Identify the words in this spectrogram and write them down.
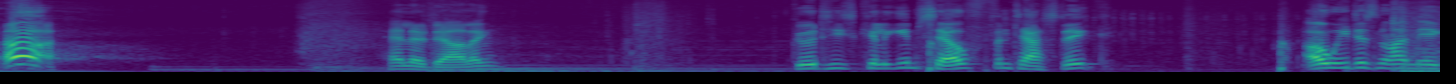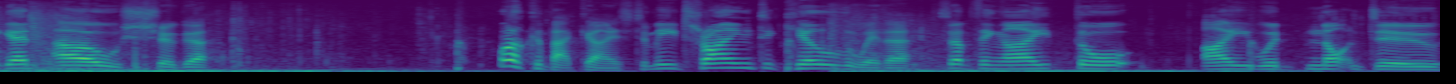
Ah! Hello, darling. Good, he's killing himself. Fantastic. Oh, he doesn't like me again. Oh, sugar. Welcome back, guys, to me trying to kill the Wither. Something I thought I would not do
